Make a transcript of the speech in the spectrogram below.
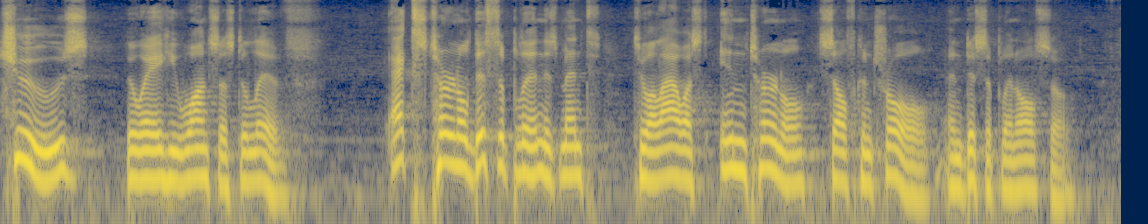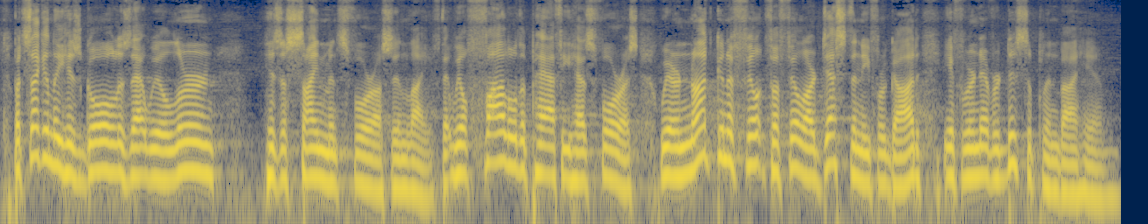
choose the way He wants us to live. External discipline is meant to allow us internal self control and discipline also. But secondly, his goal is that we'll learn his assignments for us in life, that we'll follow the path he has for us. We are not going to fulfill our destiny for God if we're never disciplined by him.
